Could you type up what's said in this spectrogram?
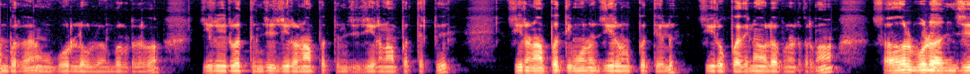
நம்பர் தான் நம்ம போர்டில் உள்ள நம்பர் கொடுத்துருக்கோம். ஜீரோ இருபத்தஞ்சி ஜீரோ நாற்பத்தஞ்சு ஜீரோ நாற்பத்தெட்டு ஜீரோ நாற்பத்தி மூணு ஜீரோ முப்பத்தேழு ஜீரோ பதினாலு அப்படின்னு எடுத்துருக்கோம். சவால் போர்டு அஞ்சு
